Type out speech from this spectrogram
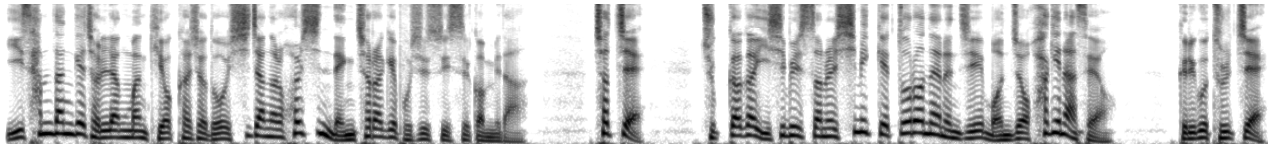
이 3단계 전략만 기억하셔도 시장을 훨씬 냉철하게 보실 수 있을 겁니다. 첫째, 주가가 21선을 힘있게 뚫어내는지 먼저 확인하세요. 그리고 둘째,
